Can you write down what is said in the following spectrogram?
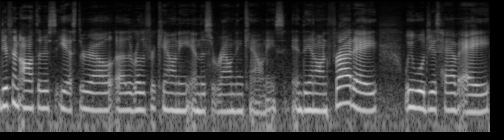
different authors, yes, throughout uh, the Rutherford County and the surrounding counties. And then on Friday, we will just have a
